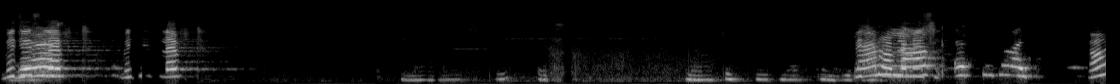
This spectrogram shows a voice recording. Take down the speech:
Which is left? Which is left? Last ex- last exercise not complete. Which problem last is? exercise. Huh?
